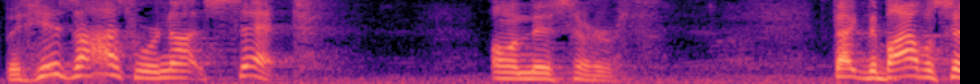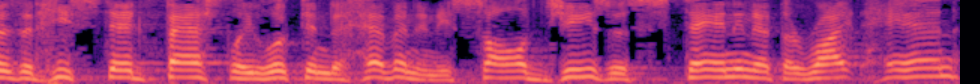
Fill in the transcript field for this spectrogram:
But his eyes were not set on this earth. Fact, the Bible says that he steadfastly looked into heaven and he saw Jesus standing at the right hand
